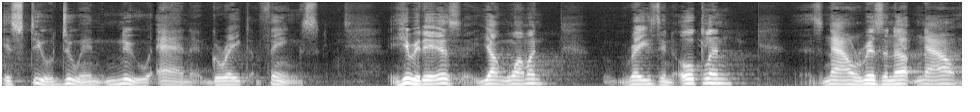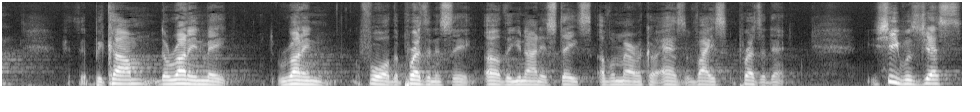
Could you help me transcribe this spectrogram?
is still doing new and great things. Here it is, a young woman raised in Oakland, has now risen up now to become the running mate, running for the presidency of the United States of America as vice president. She was just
